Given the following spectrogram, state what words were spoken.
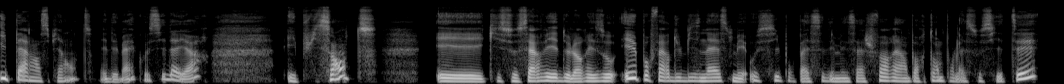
hyper inspirantes, et des mecs aussi d'ailleurs, et puissantes, et qui se servaient de leur réseau et pour faire du business, mais aussi pour passer des messages forts et importants pour la société.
